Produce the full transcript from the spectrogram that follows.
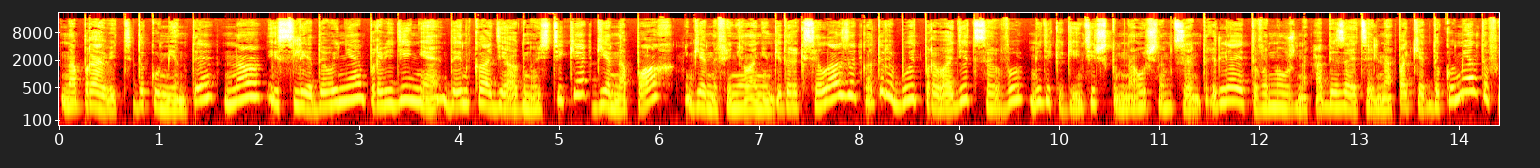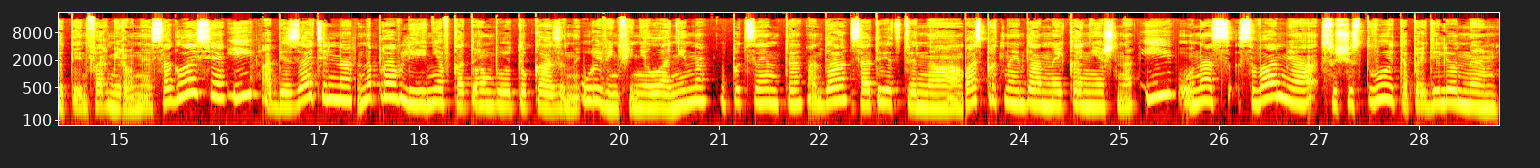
направить документы на исследование, проведение ДНК-диагностики гена ПАХ, гена фениланин-гидроксилазы, который будет проводиться в медико-генетическом научном центре. Для этого нужно обязательно пакет документов, это информированное согласие и обязательно направление, в котором будет указаны уровень фениланина у пациента, да, соответственно, паспортные данные, конечно. И у нас с вами существует определенная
